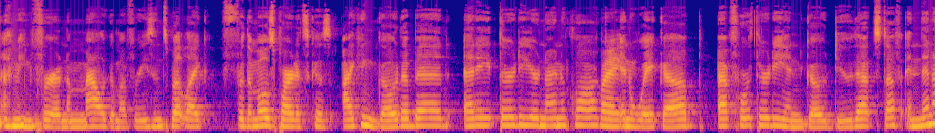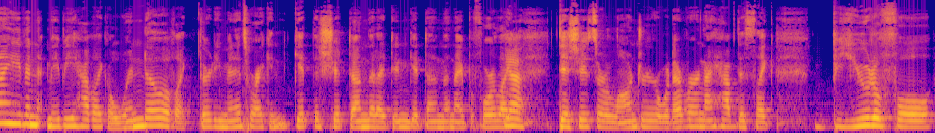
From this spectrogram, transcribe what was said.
I mean, for an amalgam of reasons, but like for the most part, it's because I can go to bed at eight thirty or nine o'clock, Right. and wake up at four thirty and go do that stuff, and then I even maybe have like a window of like thirty minutes where I can get the shit done that I didn't get done the night before, like Yeah. dishes or laundry or whatever and i have this like beautiful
